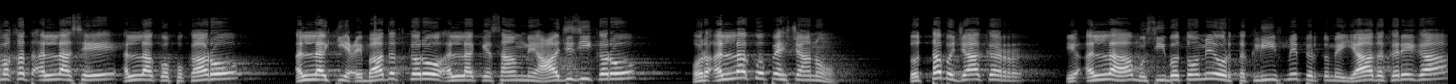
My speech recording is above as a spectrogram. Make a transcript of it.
وقت اللہ سے اللہ کو پکارو، اللہ کی عبادت کرو، اللہ کے سامنے آجزی کرو اور اللہ کو پہچانو۔ تو تب جا کر یہ اللہ مصیبتوں میں اور تکلیف میں پھر تمہیں یاد کرے گا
